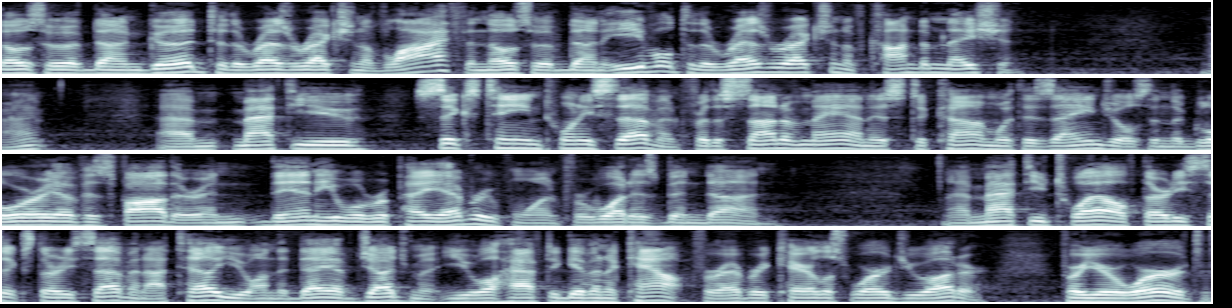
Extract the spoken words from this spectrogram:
those who have done good to the resurrection of life, and those who have done evil to the resurrection of condemnation." Right? Um, Matthew 16, 27. For the Son of Man is to come with his angels in the glory of his Father, and then he will repay everyone for what has been done. Uh, Matthew 12, 36, 37. I tell you, on the day of judgment, you will have to give an account for every careless word you utter. For your words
